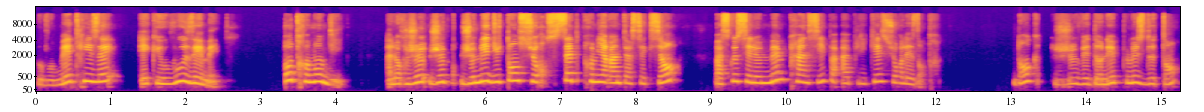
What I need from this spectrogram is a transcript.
que vous maîtrisez et que vous aimez. Autrement dit, alors je, mets du temps sur cette première intersection parce que c'est le même principe à appliquer sur les autres. Donc, je vais donner plus de temps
